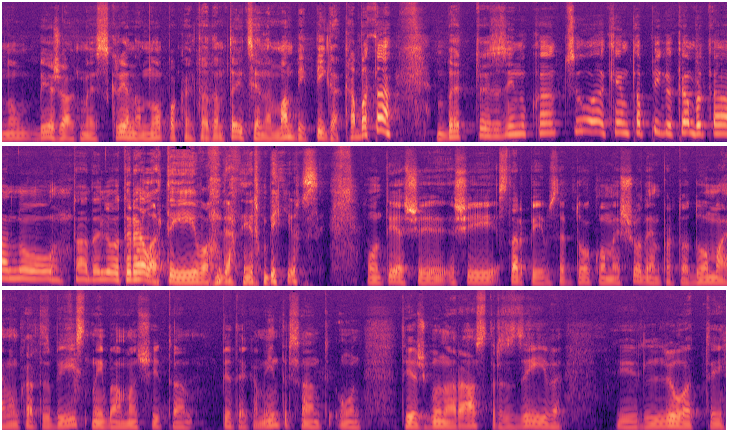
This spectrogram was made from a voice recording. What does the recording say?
Nu, biežāk mēs skrienam nopakaļ tādam teicienam, man bija piga kabatā, bet es zinu, ka cilvēkiem tā piga kabatā nu, tāda ļoti relatīva gan ir bijusi. Un tieši šī starpība starp to, ko mēs šodien par to domājam un kā tas bija īstenībā, man šķita pietiekami interesanti. Un tieši Gunārs Astras dzīve ir ļoti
